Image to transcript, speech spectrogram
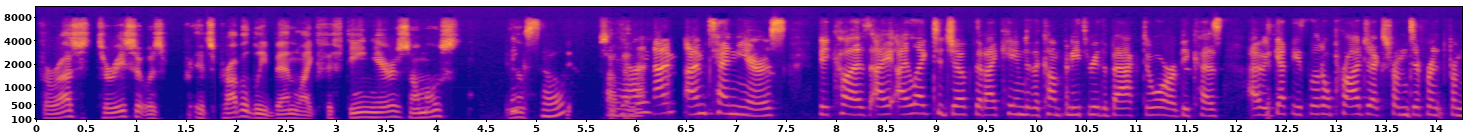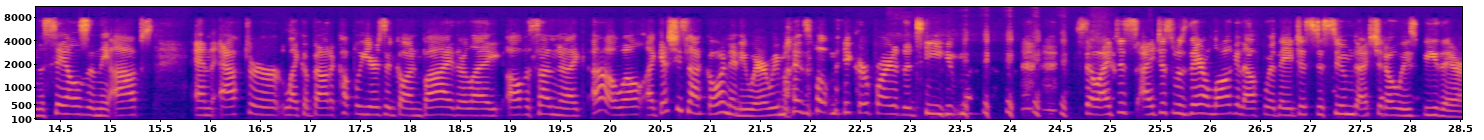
for us, Teresa, it was it's probably been like 15 years almost. I think so. Yeah, I'm I'm 10 years because I, I like to joke that I came to the company through the back door because I would get these little projects from different from the sales and the ops and after like about a couple years had gone by they're like all of a sudden they're like oh well i guess she's not going anywhere we might as well make her part of the team so i just i just was there long enough where they just assumed i should always be there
